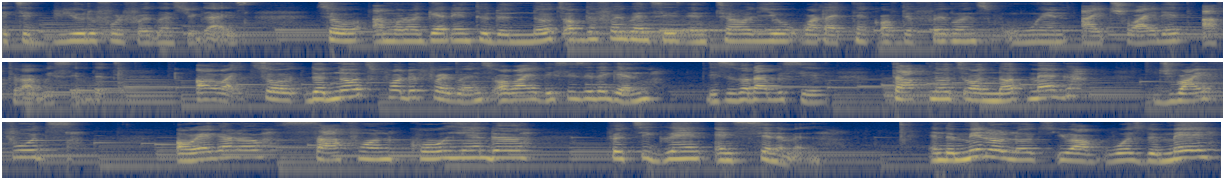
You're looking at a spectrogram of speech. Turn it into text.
It's a beautiful fragrance you guys. So i'm gonna get into the notes of the fragrances and tell you what i think of the fragrance when i tried it after i received it all right so the notes for the fragrance all right this is it again. This is what i received. Top notes are nutmeg dry fruits oregano saffron coriander petit grain and cinnamon. In the middle notes you have rose de mai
